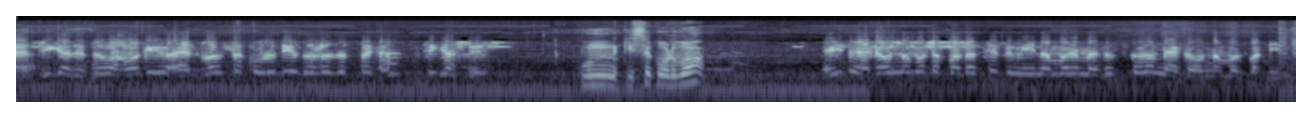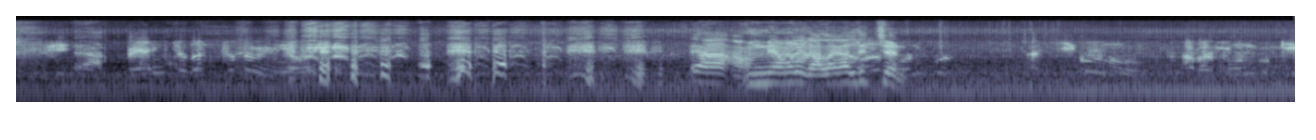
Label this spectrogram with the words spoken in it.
হ্যাঁ ঠিক আছে তো আমাকে অ্যাডভান্সটা করে দিও দশ হাজার টাকা ঠিক আছে? কোন কিসে করব? এই তো অ্যাকাউন্ট নাম্বারটা পাঠাচ্ছি তুমি এই নাম্বারে মেসেজ করো আমি অ্যাকাউন্ট নাম্বার পাঠিয়ে দিচ্ছি। ব্যাংক চোদাচ্ছ তুমি আমার আপনি আমাকে গালাগাল দিচ্ছেন? কি করব? আবার ফোন কি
